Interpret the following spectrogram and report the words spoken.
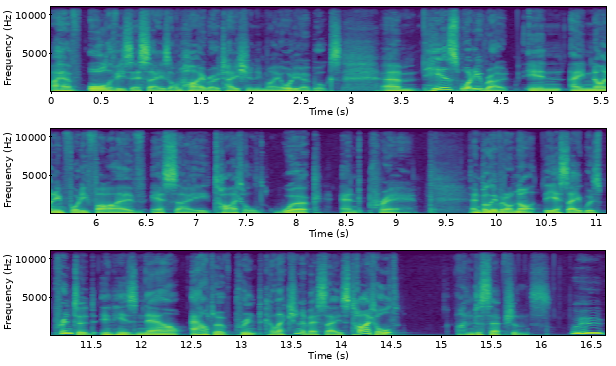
I have all of his essays on high rotation in my audiobooks. Um, here's what he wrote in a 1945 essay titled Work and Prayer. And believe it or not, the essay was printed in his now out of print collection of essays titled Undeceptions. Woohoo!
